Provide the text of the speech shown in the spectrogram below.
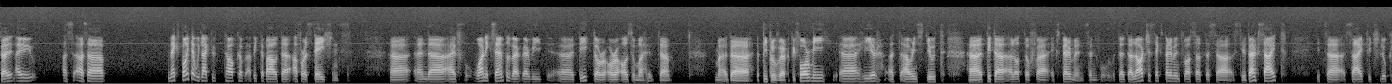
so I, as, as a next point, I would like to talk a, a bit about uh, afforestations. Uh, and uh, I have one example where, where we uh, did, or, or also my, the, my, the, the, people who worked before me here at our institute uh, did a, a, lot of experiments. And the, the, largest experiment was at the Stillberg site. It's a site which looked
